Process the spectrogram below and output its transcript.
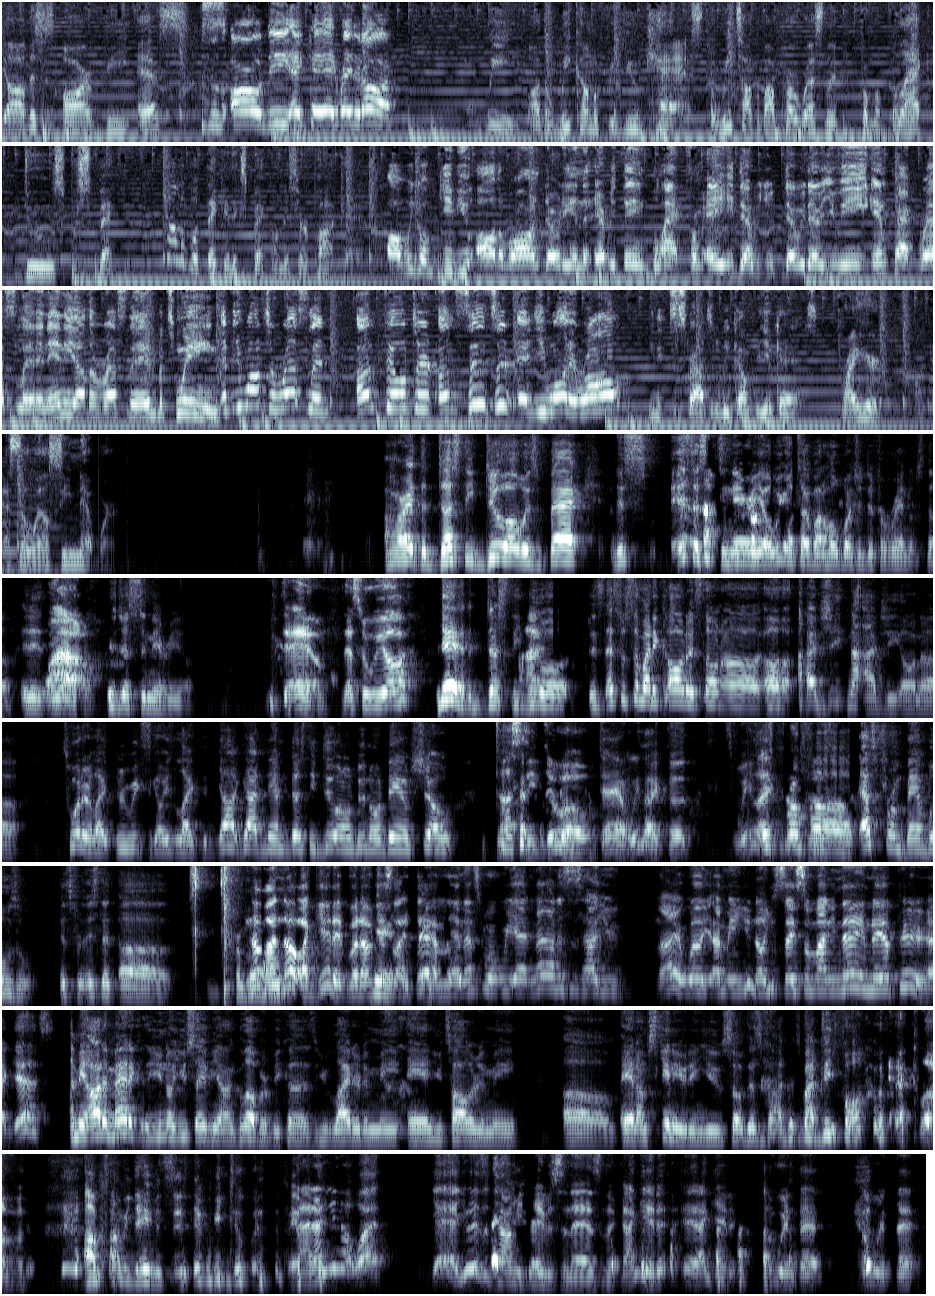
Up, y'all? This is RVS. This is ROD, aka Rated R. And we are the We Coming For You cast. And we talk about pro wrestling from a black dude's perspective. Tell them what they can expect on this here podcast. Oh, we gonna give you all the raw and dirty and the everything black from AEW, WWE, Impact Wrestling, and any other wrestling in between. If you want your wrestling unfiltered, uncensored, and you want it raw, you need to subscribe to the We Come For You cast. Right here on SOLC Network. All right, the Dusty Duo is back. This it's a scenario. We're gonna talk about a whole bunch of different random stuff. It is wow. It's, it's just scenario. Damn, that's who we are. Yeah, the Dusty Duo. Is, that's what somebody called us on uh uh IG, not IG, on uh Twitter like three weeks ago. He's like, y'all goddamn Dusty Duo don't do no damn show. Dusty Duo. Damn, we like the we like it's from uh that's from Bamboozle. It's for it's the uh from No, I know, I get it, but I'm yeah. just like, damn man, that's where we at now. This is how you all right, well, I mean, you know, you say somebody's name, they appear, I guess. I mean, automatically, you know, you say Savion Glover because you lighter than me and you taller than me, um, and I'm skinnier than you. So this is my this is my default. Glover. I'm Tommy Davidson. If we doing, now, now, you know what? Yeah, you is a Tommy Davidson ass nigga. I get it. Yeah, I get it. I'm with that. I'm with that.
